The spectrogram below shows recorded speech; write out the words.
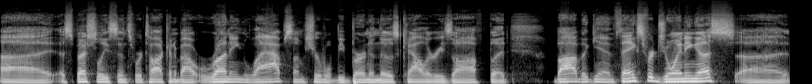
uh, especially since we're talking about running laps. I'm sure we'll be burning those calories off. But Bob, again, thanks for joining us. Uh,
